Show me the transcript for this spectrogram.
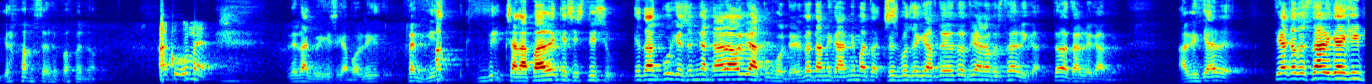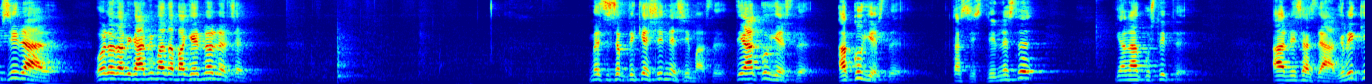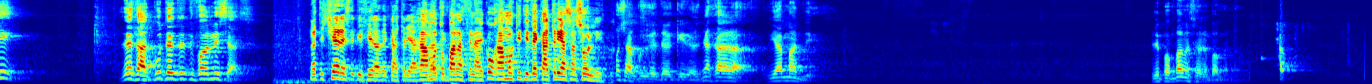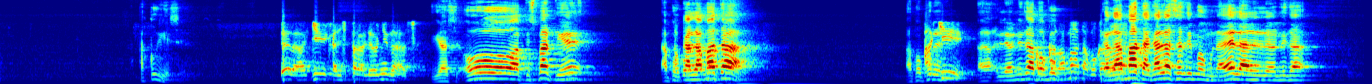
Για πάμε στο επόμενο. Ακούγομαι. Δεν θα ακούγεσαι για πολύ. Φεύγεις, ξαναπάρε και συστήσου. Και θα ακούγεσαι μια χαρά, όλοι ακούγονται. Εδώ τα μηχανήματα, ξέρεις πόσο για αυτό εδώ, τρία εκατοστάρικα. Τώρα τα λέγαμε. Αλήθεια, ρε. Τι εκατοστάρικα έχει η ψήρα, ρε. Όλα τα μηχανήματα παγκενόλευσαν. Μέσα στις οπτικές σύνες είμαστε. Τι ακούγεστε. Ακούγεστε. Τα συστήνεστε για να ακουστείτε. Αν είσαστε αγρίκοι, δεν θα ακούτε τη φωνή σας. Να τη χαίρεστε τη θύρα 13. Γάμο τον Παναθηναϊκό, γάμο και τη 13 σας όλοι. Πώς ακούγεται ο κύριος. Μια χαρά. Διαμάντη. Λοιπόν, πάμε στον επόμενο. Ακούγεσαι. Έλα, εκεί, καλησπέρα, Λεωνίδας. Γεια σου. Ω, από τη Σπάρτη, ε. Από, Καλαμάτα. Από πού είναι; Ακή. Α, Λεωνίδα, από, Από πού; Καλαμάτα, από Καλαμάτα, Καλαμάτα. καλά σε θυμόμουν. Έλα, ρε, Λεωνίδα.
